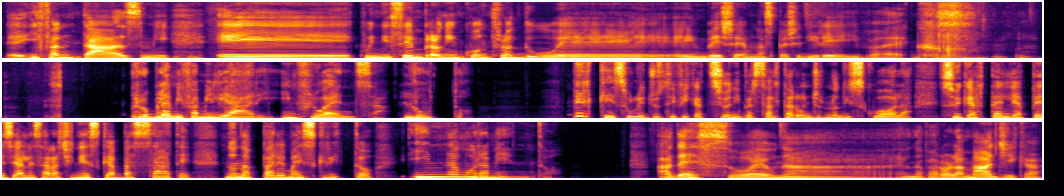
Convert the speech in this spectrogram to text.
eh, i fantasmi e quindi sembra un incontro a due e invece è una specie di rave, ecco. Problemi familiari, influenza, lutto. Perché sulle giustificazioni per saltare un giorno di scuola, sui cartelli appesi alle saracinesche abbassate, non appare mai scritto innamoramento? Adesso è una, è una parola magica.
